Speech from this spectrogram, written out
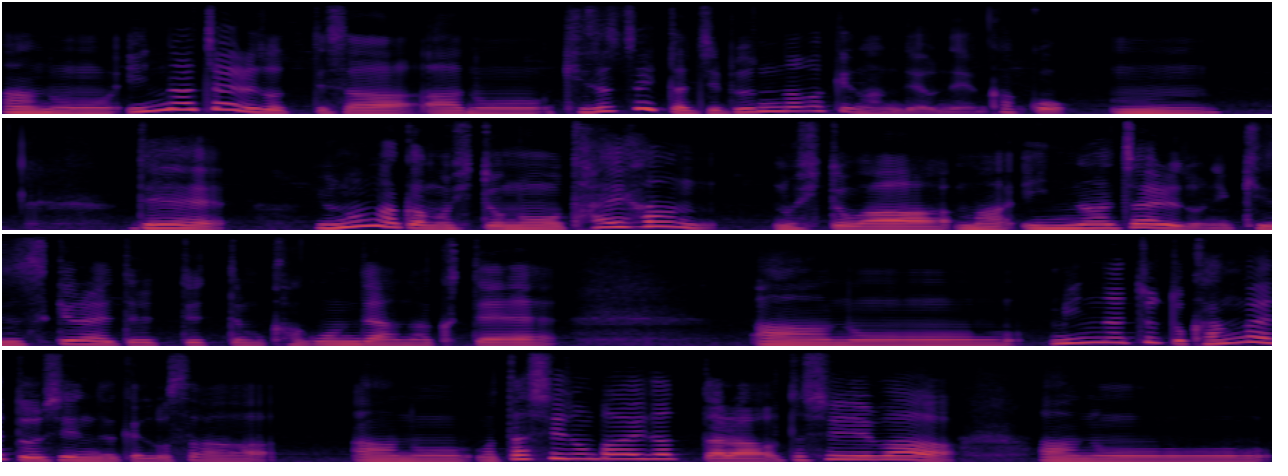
あのインナーチャイルドってさあの傷ついた自分なわけなんだよね過去。うん、で世の中の人の大半の人は、まあ、インナーチャイルドに傷つけられてるって言っても過言ではなくてあのみんなちょっと考えてほしいんだけどさあの私の場合だったら私はあの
